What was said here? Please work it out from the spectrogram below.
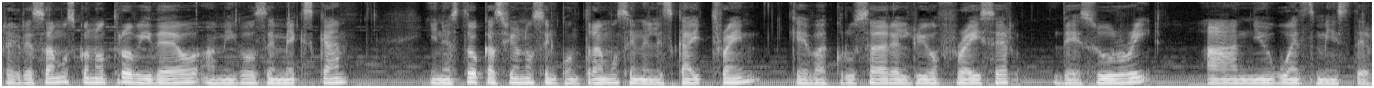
Regresamos con otro video amigos de Mexcam y en esta ocasión nos encontramos en el SkyTrain que va a cruzar el río Fraser de Surrey a New Westminster.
